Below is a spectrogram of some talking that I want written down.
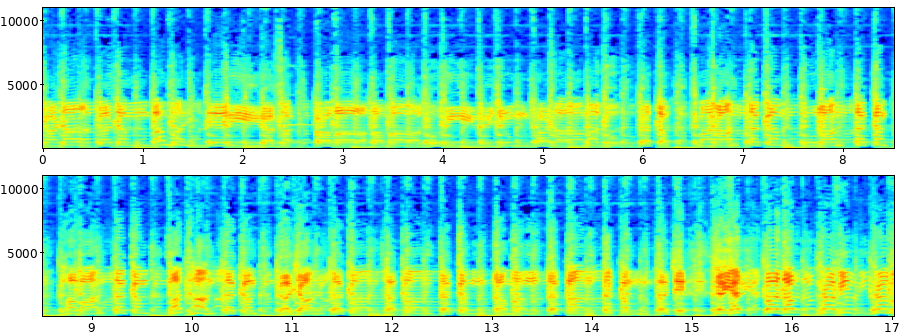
कला कदम्ब मञ्जरी रसप्रवाह माधुरी विजृम्भणा मधुव्रतं स्मरान्तकं, पुरान्तकं भवान्तकं मखान्तकं गजान्तकान्धकान्तकं तमन्तकान्तकं भजे। जयत्पदभ्रविभ्रम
